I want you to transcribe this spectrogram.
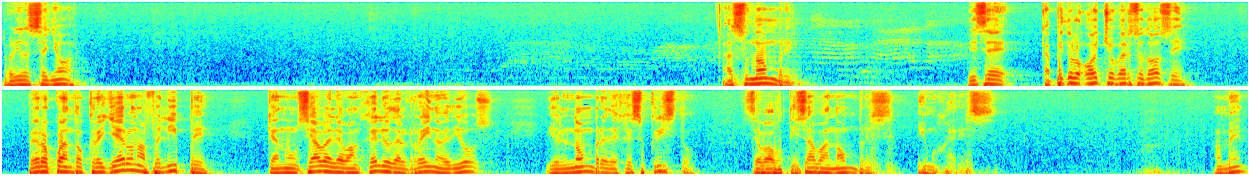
Gloria al Señor. A su nombre. Dice capítulo 8, verso 12. Pero cuando creyeron a Felipe, que anunciaba el Evangelio del reino de Dios y el nombre de Jesucristo, se bautizaban hombres y mujeres. Amén.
